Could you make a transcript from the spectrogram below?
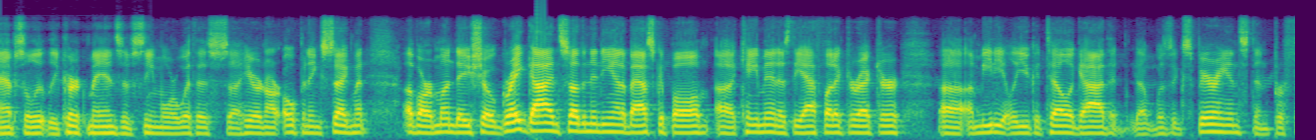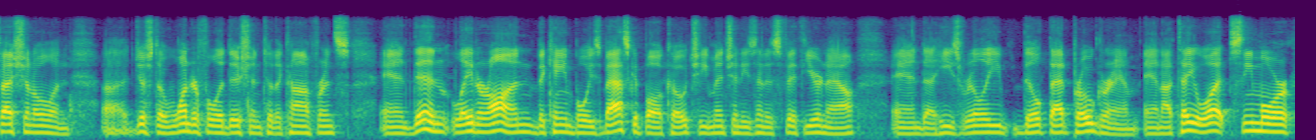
Absolutely. Kirk Manns of Seymour with us uh, here in our opening segment of our Monday show. Great guy in Southern Indiana basketball. Uh, came in as the athletic director. Uh, immediately, you could tell a guy that, that was experienced and professional and uh, just a wonderful addition to the conference. And then later on, became boys basketball coach. He mentioned he's in his fifth year now, and uh, he's really built that program. And I tell you what, Seymour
